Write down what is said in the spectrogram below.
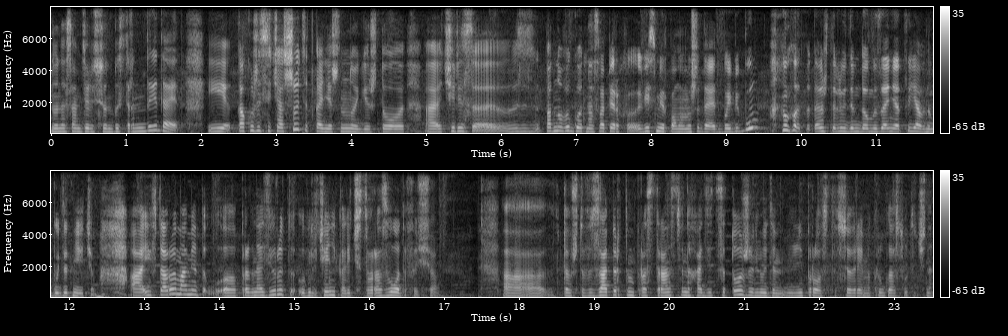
Но на самом деле все быстро надоедает. И как уже сейчас шутят, конечно, многие, что а, через э, под Новый год нас, во-первых, весь мир, по-моему, ожидает бэби-бум, вот, потому что людям дома заняться явно будет нечем. А, и второй момент э, прогнозирует увеличение количества разводов еще. А, потому что в запертом пространстве находиться тоже людям не просто все время круглосуточно.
